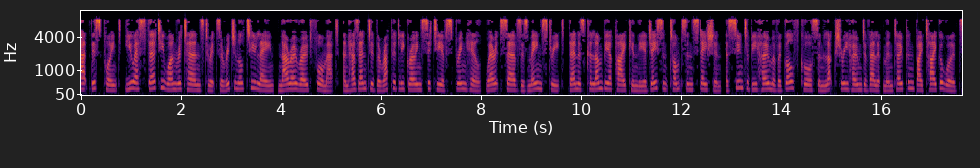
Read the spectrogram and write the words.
At this point, US 31 returns to its original two-lane, narrow road format, and has entered the rapidly growing city of Spring Hill, where it serves as Main Street, then as Columbia Pike in the adjacent Thompson Station, a soon-to-be home of a golf course and luxury home development opened by Tiger Woods.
